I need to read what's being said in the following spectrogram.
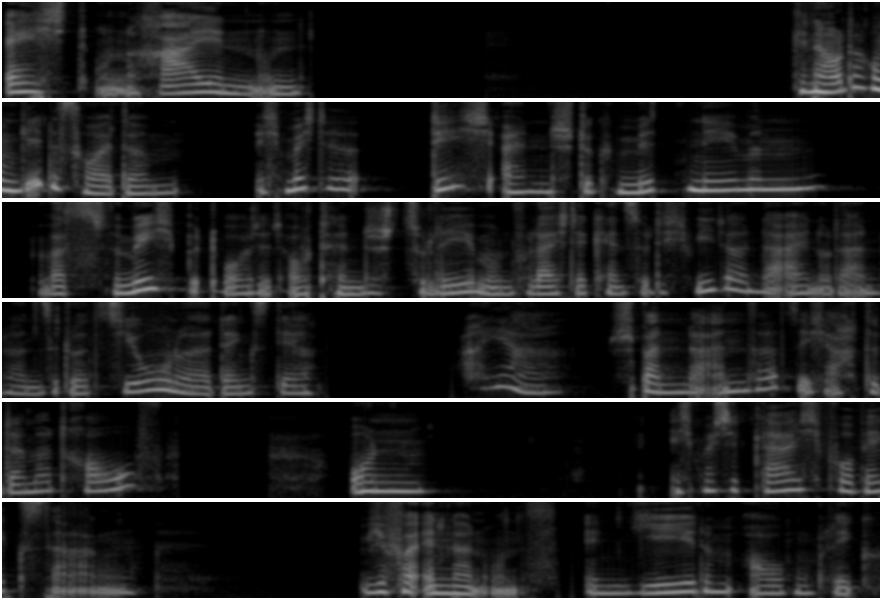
echt und rein und genau darum geht es heute. Ich möchte dich ein Stück mitnehmen, was für mich bedeutet, authentisch zu leben. Und vielleicht erkennst du dich wieder in der einen oder anderen Situation oder denkst dir, ah ja, spannender Ansatz, ich achte da mal drauf. Und ich möchte gleich vorweg sagen, wir verändern uns in jedem Augenblick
